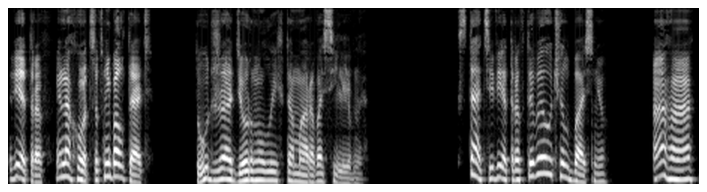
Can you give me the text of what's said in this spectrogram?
Ветров, и находцев не болтать!» Тут же одернула их Тамара Васильевна. «Кстати, Ветров, ты выучил басню?» «Ага».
